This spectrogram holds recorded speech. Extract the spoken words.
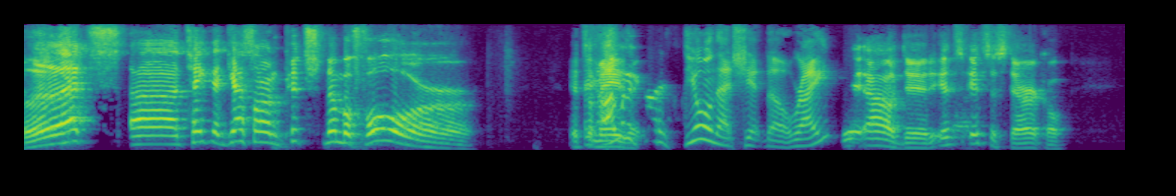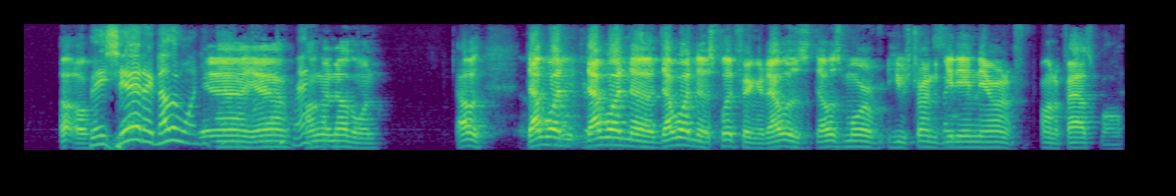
Let's uh, take a guess on pitch number four. It's Hey, I'm gonna start stealing that shit though, right? Yeah, oh, dude, it's it's hysterical. Uh oh. they hit, another one. Yeah, yeah. Okay. Hung another one. That was that wasn't that wasn't a that wasn't a split finger. That was that was more. of- He was trying to get in there on a on a fastball.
